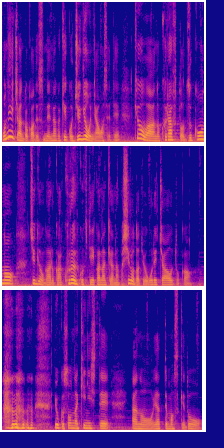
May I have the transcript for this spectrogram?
お姉ちゃんとかですねなんか結構授業に合わせて今日はあのクラフト図工の授業があるから黒い服着ていかなきゃなんか白だと汚れちゃうとか よくそんな気にしてあのやってますけど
